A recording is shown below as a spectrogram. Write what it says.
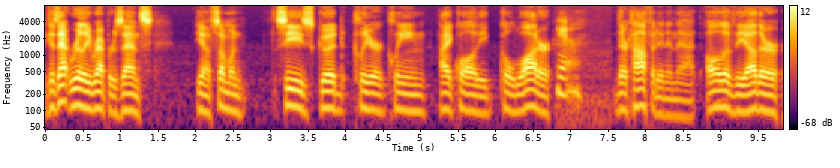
because that really represents you know if someone sees good, clear, clean, high quality cold water, yeah. they're confident in that. All of the other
